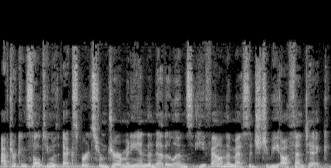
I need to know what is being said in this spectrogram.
After consulting with experts from Germany and the Netherlands, he found the message to be authentic.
